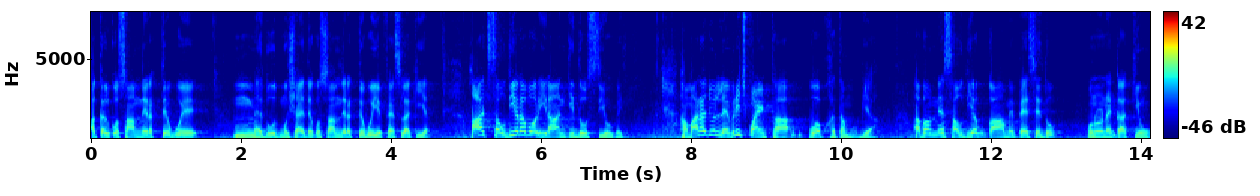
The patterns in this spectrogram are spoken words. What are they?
अकल को सामने रखते हुए, महदूद मुशाहदे को सामने रखते हुए ये फैसला किया। आज सऊदी अरब और ईरान की दोस्ती हो गई। हमारा जो लेवरेज पॉइंट था, वो अब ख़त्म हो गया। अब हमने सऊदिया को कहा, हमें पैसे दो। उन्होंने कहा, क्यों?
